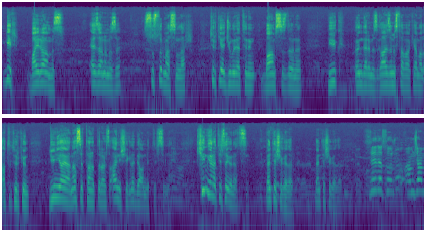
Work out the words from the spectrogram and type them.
Bir, bayrağımız, ezanımızı susturmasınlar. Türkiye Cumhuriyeti'nin bağımsızlığını büyük önderimiz Gazi Mustafa Kemal Atatürk'ün dünyaya nasıl tanıttılarsa aynı şekilde devam ettirsinler. Kim yönetirse yönetsin. Ben teşekkür ederim. Ben teşekkür ederim. Size de soracağım. Amcam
